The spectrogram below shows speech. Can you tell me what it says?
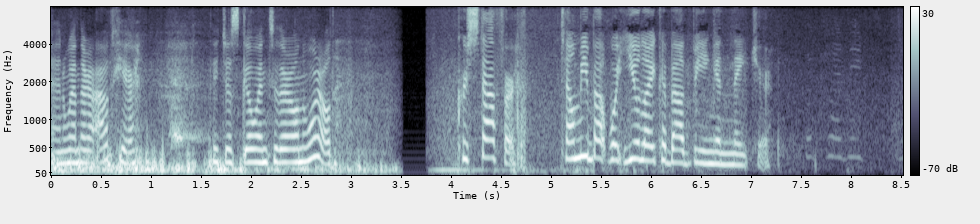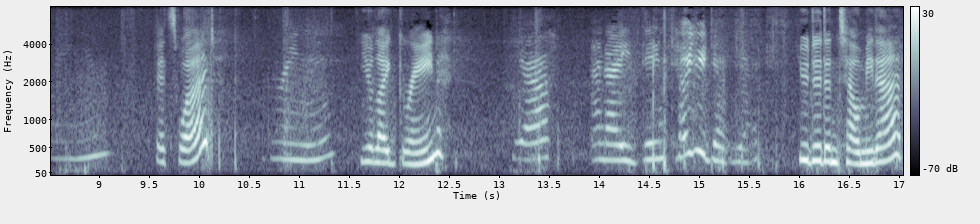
And when they're out here, they just go into their own world. Christopher, tell me about what you like about being in nature. It's what? Green. You like green? Yeah, and I didn't tell you that yet. You didn't tell me that?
